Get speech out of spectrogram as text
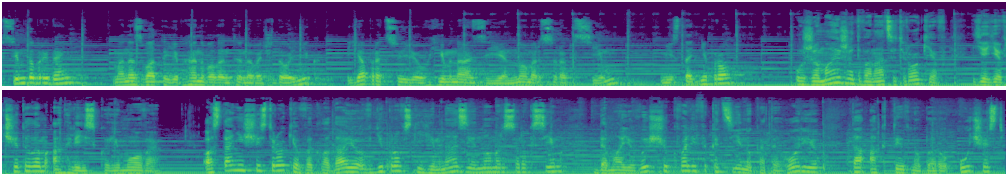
Всім добрий день. Мене звати Євген Валентинович Дойнік. Я працюю в гімназії номер 47 міста Дніпро. Уже майже 12 років я є вчителем англійської мови. Останні 6 років викладаю в Дніпровській гімназії номер 47, де маю вищу кваліфікаційну категорію та активно беру участь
